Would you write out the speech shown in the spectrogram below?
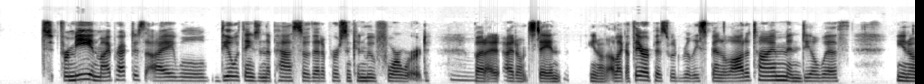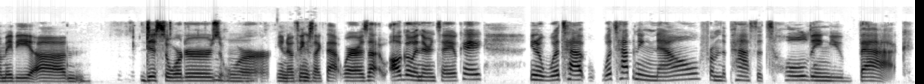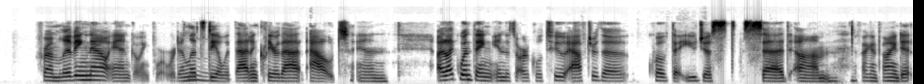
t- for me in my practice, I will deal with things in the past so that a person can move forward. Mm. But I, I don't stay in, you know, like a therapist would really spend a lot of time and deal with, you know, maybe um, disorders mm-hmm. or you know right. things like that. Whereas I, I'll go in there and say, okay, you know what's hap- what's happening now from the past that's holding you back from living now and going forward. And let's mm. deal with that and clear that out. And I like one thing in this article too, after the quote that you just said, um, if I can find it,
